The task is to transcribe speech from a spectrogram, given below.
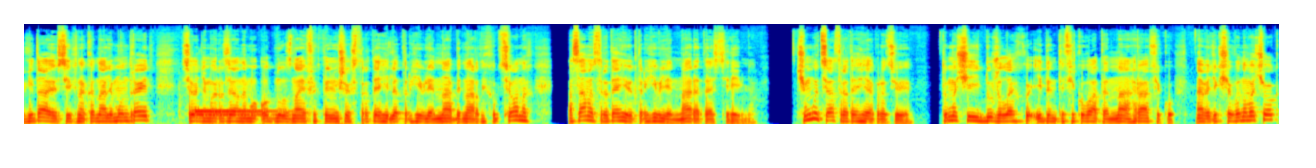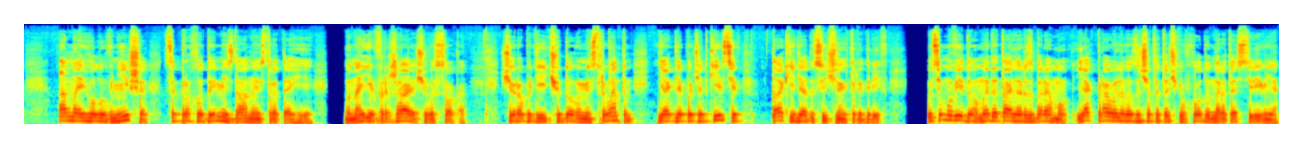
Вітаю всіх на каналі Moontrade. Сьогодні ми розглянемо одну з найефективніших стратегій для торгівлі на бінарних опціонах, а саме стратегію торгівлі на ретесті рівня. Чому ця стратегія працює? Тому що її дуже легко ідентифікувати на графіку, навіть якщо ви новачок, а найголовніше це проходимість даної стратегії. Вона є вражаюче висока, що робить її чудовим інструментом як для початківців, так і для досвідчених трейдерів. У цьому відео ми детально розберемо, як правильно визначати точку входу на ретесті рівня,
